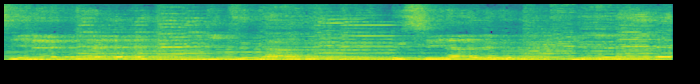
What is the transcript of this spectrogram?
知れていつか失う夢で。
